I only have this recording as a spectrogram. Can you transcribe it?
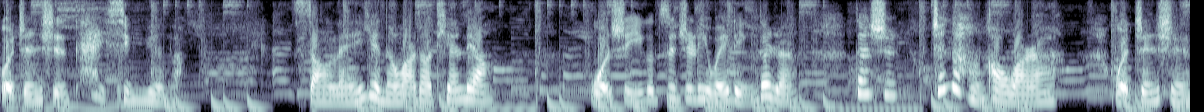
我真是太幸运了。扫雷也能玩到天亮，我是一个自制力为零的人，但是真的很好玩啊！我真是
